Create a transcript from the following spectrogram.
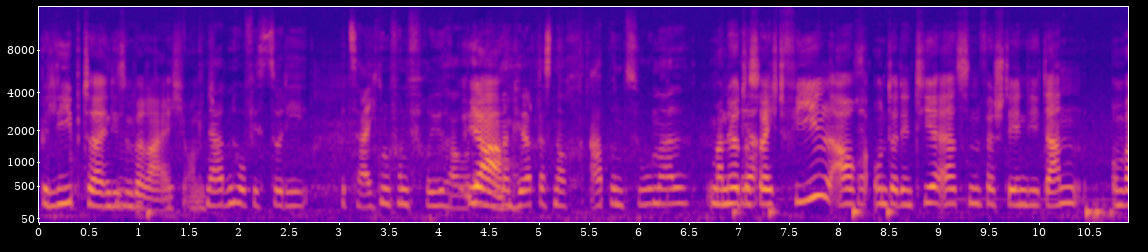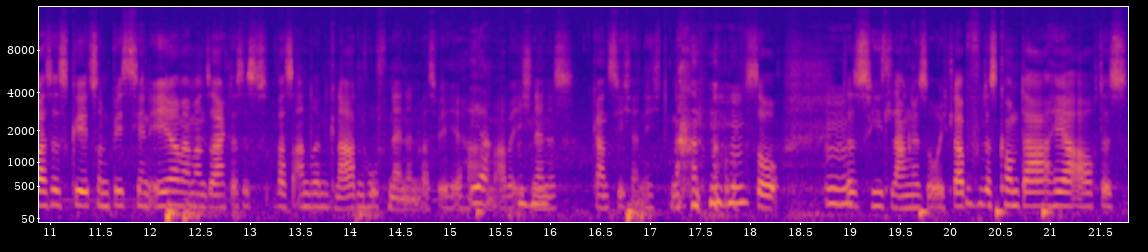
beliebter in diesem Bereich. Und Gnadenhof ist so die Bezeichnung von früher, oder? Ja. Man hört das noch ab und zu mal. man hört das Ja. recht viel, auch unter den Tierärzten verstehen die dann, um was es geht, so ein bisschen eher, wenn man sagt, das ist was anderen Gnadenhof nennen, was wir hier haben. Ja. Aber ich nenne es ganz sicher nicht Gnadenhof. So, das hieß lange so. Ich glaube, das kommt daher auch, dass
